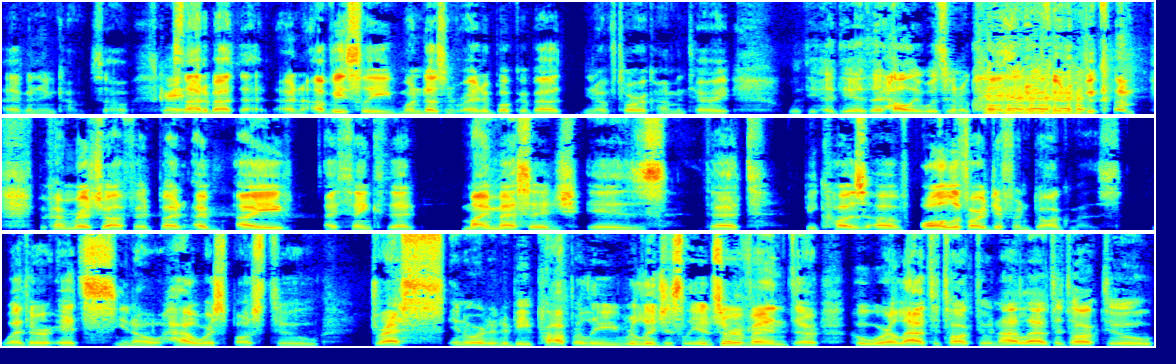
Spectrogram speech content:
I have an income. So it's not about that. And obviously, one doesn't write a book about you know Torah commentary with the idea that Hollywood's going to call it and going to become become rich off it. But I I I think that my message is that because of all of our different dogmas, whether it's you know how we're supposed to dress in order to be properly religiously observant, or who we're allowed to talk to and not allowed to talk to,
